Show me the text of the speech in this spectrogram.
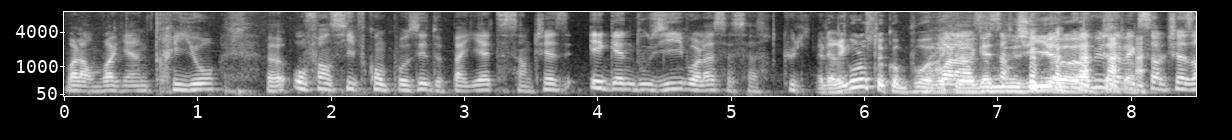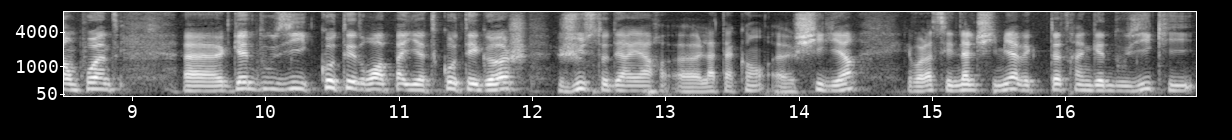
Voilà, on voit qu'il y a un trio euh, offensif composé de Payet, Sanchez et Gendouzi. Voilà, ça, circule. Elle est rigolote cette compo avec voilà, euh, Gendouzi. euh, plus avec Sanchez en pointe. Euh, Gendouzi côté droit, Payet côté gauche, juste derrière l'attaquant chilien. Et voilà, c'est une alchimie avec peut-être un Gendouzi qui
